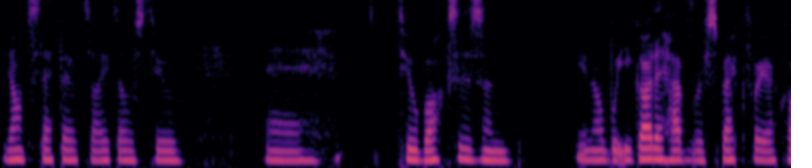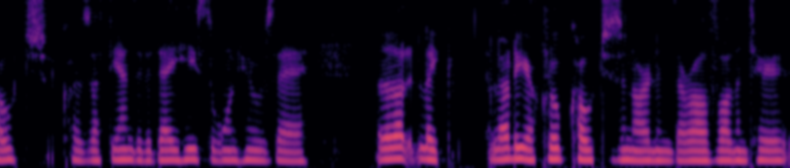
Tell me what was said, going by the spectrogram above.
you don't step outside those two, uh, two boxes, and you know. But you got to have respect for your coach because at the end of the day, he's the one who's uh, a lot like a lot of your club coaches in Ireland. They're all volunteer,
